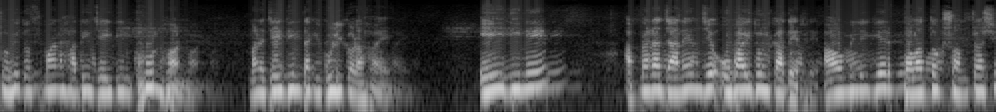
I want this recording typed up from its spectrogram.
শহীদ ওসমান হাদি যেই দিন খুন হন মানে যেই দিন তাকে গুলি করা হয়, এই দিনে আপনারা জানেন যে ওবায়দুল কাদের, আওয়ামী লীগের পলাতক সন্ত্রাসী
